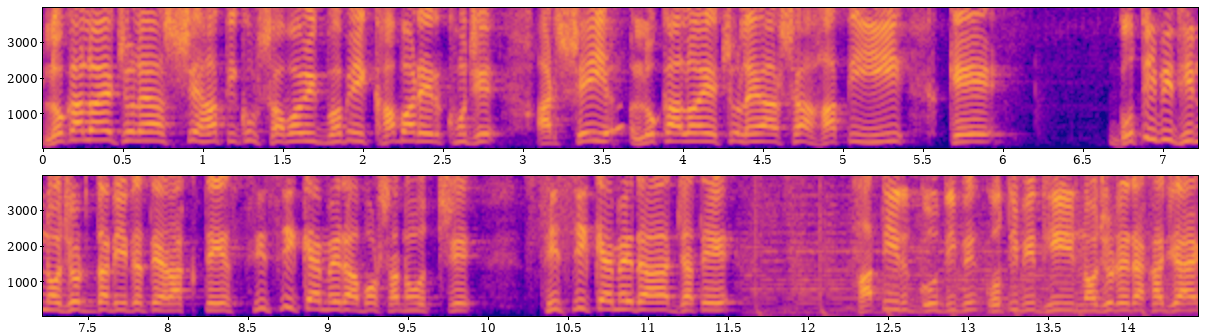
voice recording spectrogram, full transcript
লোকালয়ে চলে আসছে হাতি। খুব স্বাভাবিকভাবেই খাবারের খোঁজে। আর সেই লোকালয়ে চলে আসা হাতিকে গতিবিধি নজরদারিতে রাখতে সিসি ক্যামেরা বসানো হচ্ছে। সিসি ক্যামেরা যাতে হাতির গতিবি- গতিবিধি নজরে রাখা যায়।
